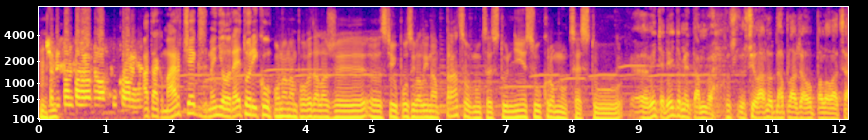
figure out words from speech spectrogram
Čo by som tam robila súkromne. A tak Marček zmenil retoriku. Ona nám povedala, že e, ste ju pozývali na pracovnú cestu, nie súkromnú cestu. E, viete, nejdeme tam si láhnuť na pláž a opalovať sa.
